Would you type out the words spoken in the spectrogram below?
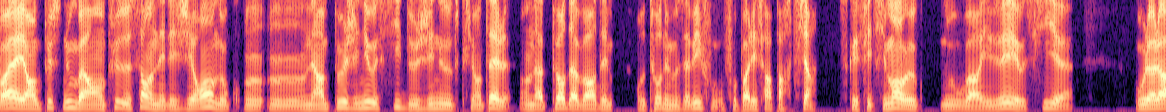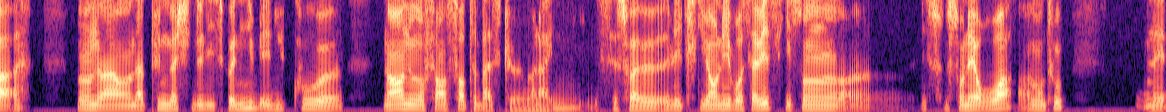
Ouais, et en plus, nous, bah, en plus de ça, on est les gérants, donc on, est un peu gêné aussi de gêner notre clientèle. On a peur d'avoir des retours de nos amis, il faut, faut pas les faire partir. Parce qu'effectivement, eux, nous va arriver aussi, euh, oh là là, on a, on a plus de machines de disponibles, et du coup, euh, non, nous, on fait en sorte parce que voilà, ce soit euh, les clients libre-service qui sont, ils sont les rois avant tout. Mais,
